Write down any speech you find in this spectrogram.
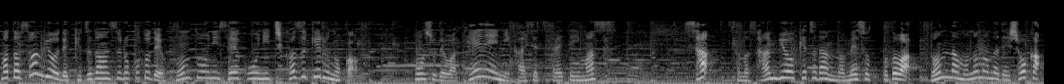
また3秒で決断することで本当に成功に近づけるのか本書では丁寧に解説されています。さあその3秒決断のメソッドとはどんなものなのでしょうか？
